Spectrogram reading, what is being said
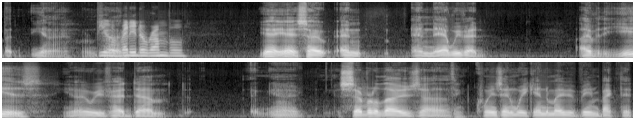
but you know, you were ready to rumble. Yeah, yeah. So and and now we've had over the years, you know, we've had um, you know several of those. Uh, I think Queensland Weekend maybe have been back there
